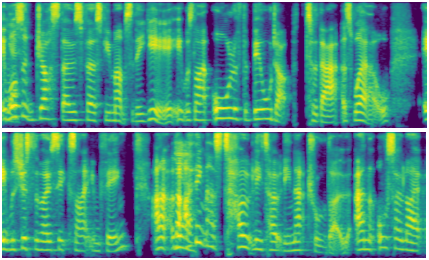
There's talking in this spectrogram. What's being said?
it yeah. wasn't just those first few months of the year. It was like all of the build up to that as well. It was just the most exciting thing. And yeah. I think that's totally, totally natural though. And also like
